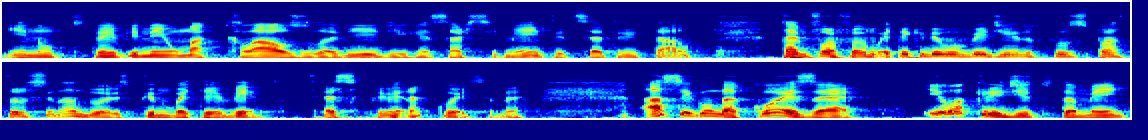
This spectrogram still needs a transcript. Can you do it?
e não teve nenhuma cláusula ali de ressarcimento, etc e tal, Time for Fun vai ter que devolver dinheiro para os patrocinadores, porque não vai ter evento. Essa é a primeira coisa, né? A segunda coisa é, eu acredito também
